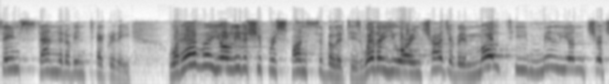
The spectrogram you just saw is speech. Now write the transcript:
same standard of integrity. Whatever your leadership responsibilities, whether you are in charge of a multi million church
